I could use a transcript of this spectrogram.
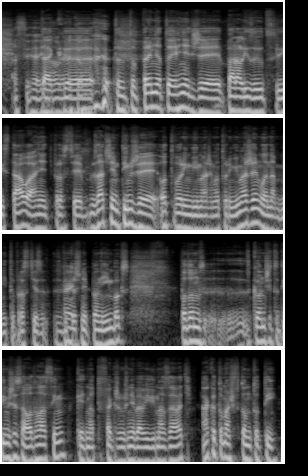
Asi, hej. Tak no, to, to, pre mňa to je hneď, že paralizujúci stav a hneď proste začnem tým, že otvorím, vymažem, otvorím, vymažem, len mi to proste zbytočne plný inbox. Potom končí to tým, že sa odhlasím, keď ma to fakt, že už nebaví vymazávať. Ako to máš v tomto ty?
